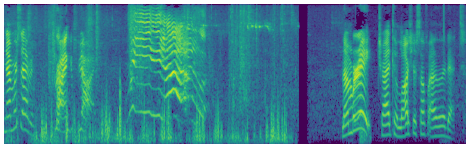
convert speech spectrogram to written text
Number seven, trying to fly. Number eight, try to launch yourself out of the net.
